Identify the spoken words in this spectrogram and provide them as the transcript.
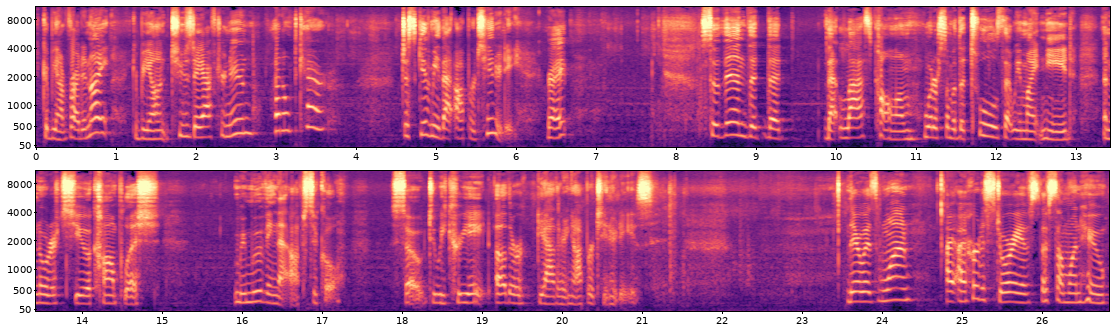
It could be on Friday night, it could be on Tuesday afternoon. I don't care. Just give me that opportunity, right? So then the, the that last column, what are some of the tools that we might need in order to accomplish removing that obstacle? So, do we create other gathering opportunities? There was one, I, I heard a story of, of someone who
